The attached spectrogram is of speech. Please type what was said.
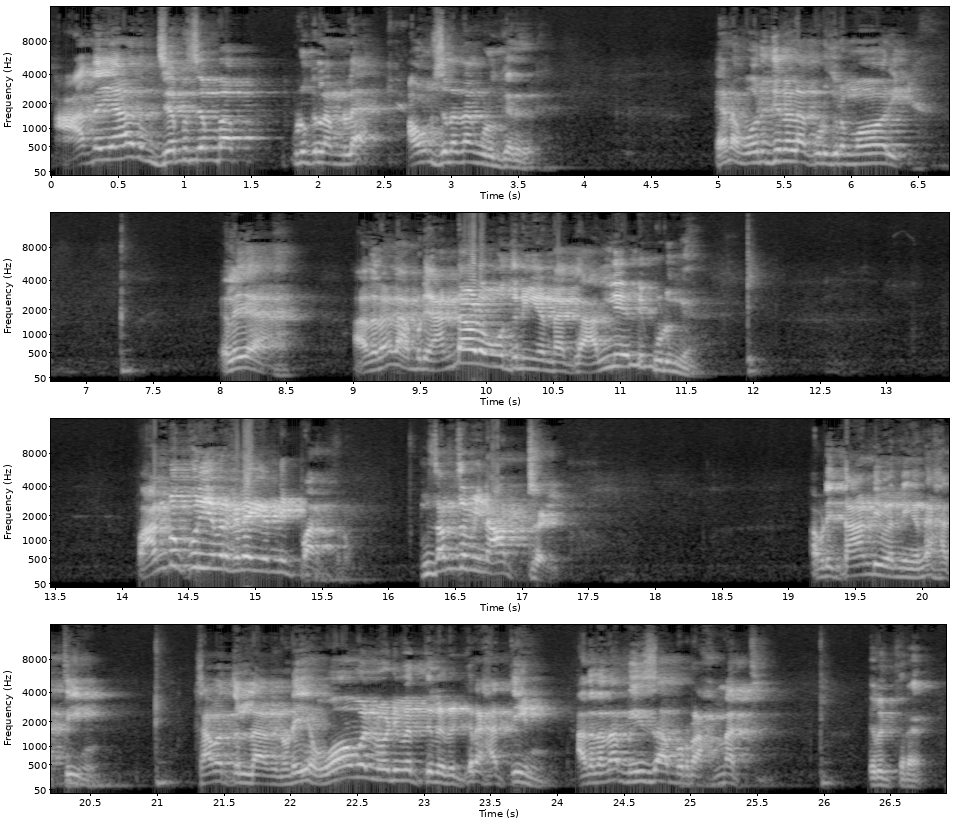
அதையாவது செம்பு செம்பா கொடுக்கலாம்ல? அவுன்ஸில் தான் கொடுக்கறது. ஏன்னா ஒரிஜினலாக கொடுக்குற மாதிரி. இல்லையா? அதனால் அப்படி அண்டாவில் ஊற்றுனீங்கன்னாக்கா அள்ளி அள்ளி கொடுங்க. அன்புக்குரியவர்களை எண்ணி பார்க்கிறோம். சம்சமின் ஆற்றல். அப்படி தாண்டி வந்தீங்கன்னா ஹத்தீம். கவத்துல்லாவினுடைய ஓவல் வடிவத்தில் இருக்கிற ஹத்தீம். அதில் தான் மீசாபுர் ரஹ்மத் இருக்கிறார்.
